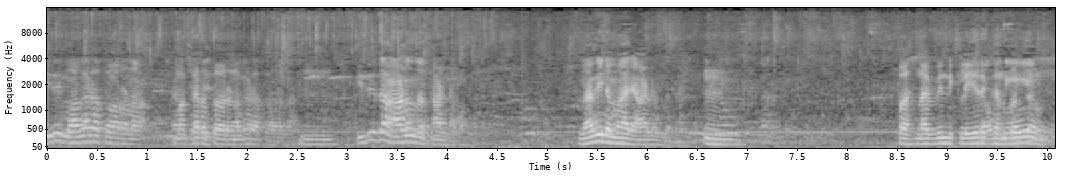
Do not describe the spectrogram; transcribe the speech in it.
ఇది మకర తోరణ మకర. తోరణ. మకర తోరణ. ఇది ఆనంద తాండవం. నవీన మారి ఆనంద నవ్వింది క్లియర్ కనపడుతుంది.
